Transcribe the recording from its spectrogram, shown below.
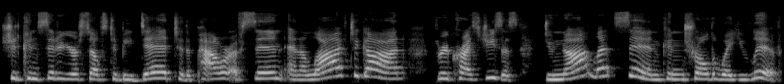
should consider yourselves to be dead to the power of sin and alive to God through Christ Jesus. Do not let sin control the way you live.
